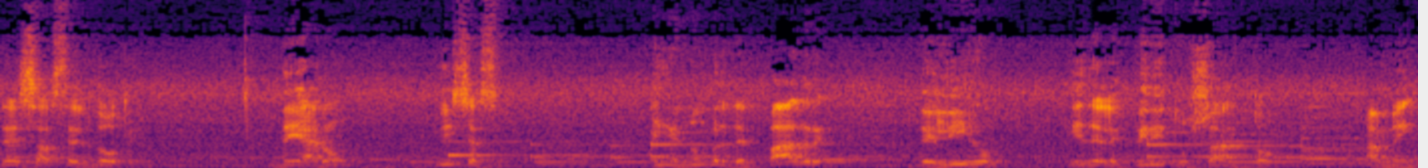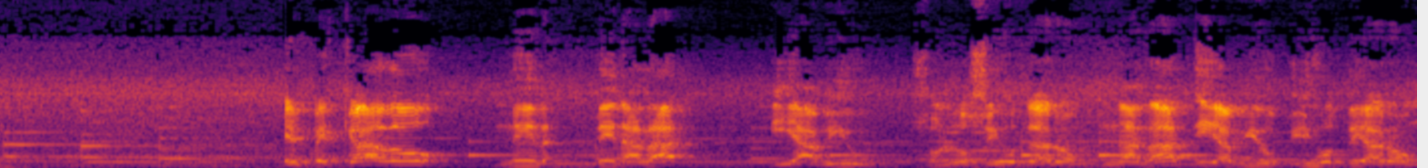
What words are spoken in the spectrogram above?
del sacerdote, de Aarón. Dice así, en el nombre del Padre, del Hijo y del Espíritu Santo. Amén. El pecado de Nadad y Abiú son los hijos de Aarón. Nadad y Abiú, hijos de Aarón,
